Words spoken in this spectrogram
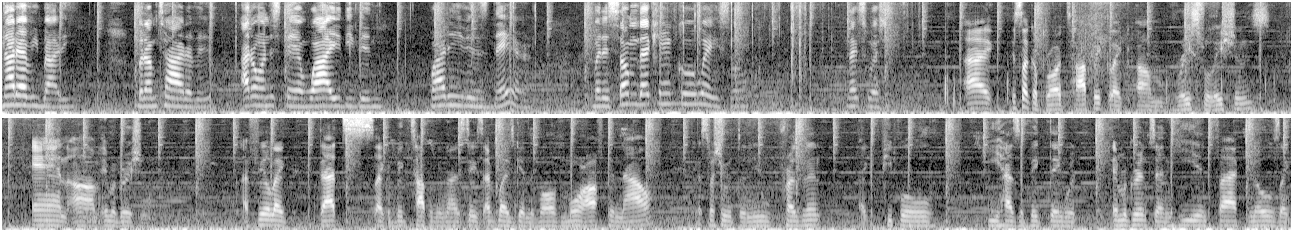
Not everybody, but I'm tired of it. I don't understand why it even, why it even is there but it's something that can't go away. So, next question. I it's like a broad topic like um, race relations and um, immigration. I feel like that's like a big topic in the United States. Everybody's getting involved more often now, especially with the new president. Like people, he has a big thing with immigrants, and he in fact knows like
